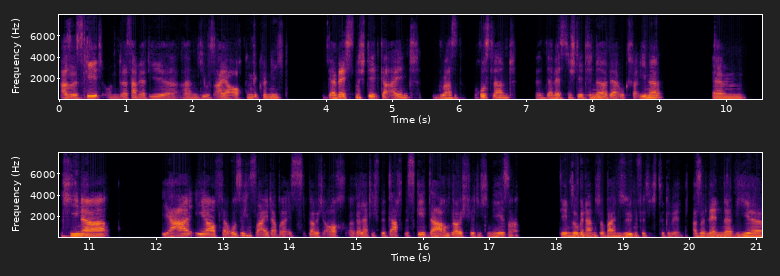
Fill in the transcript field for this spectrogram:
Also es geht, und das haben ja die, haben die USA ja auch angekündigt, der Westen steht geeint, du hast Russland, äh, der Westen steht hinter der Ukraine. Ähm, China ja eher auf der russischen Seite, aber ist, glaube ich, auch relativ bedacht. Es geht darum, glaube ich, für die Chinesen, den sogenannten globalen Süden für sich zu gewinnen. Also Länder wie,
